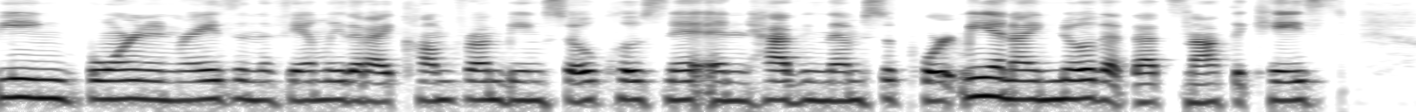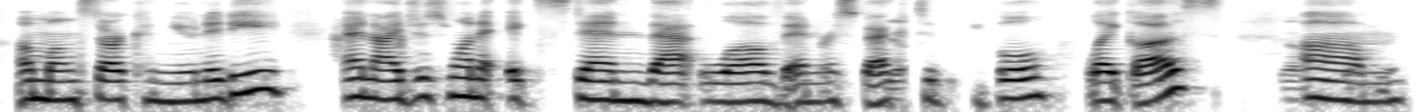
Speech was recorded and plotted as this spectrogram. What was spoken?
being born and raised in the family that I come from, being so close knit and having them support me. And I know that that's not the case amongst our community. And I just want to extend that love and respect yeah. to people like us. Yeah. Um,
